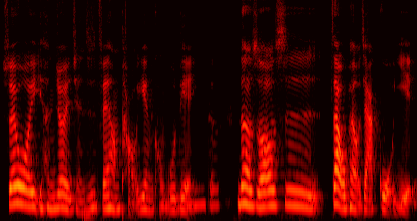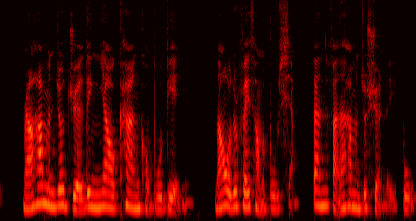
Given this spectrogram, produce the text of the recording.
所以我以很久以前是非常讨厌恐怖电影的。那个时候是在我朋友家过夜，然后他们就决定要看恐怖电影，然后我就非常的不想，但是反正他们就选了一部。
